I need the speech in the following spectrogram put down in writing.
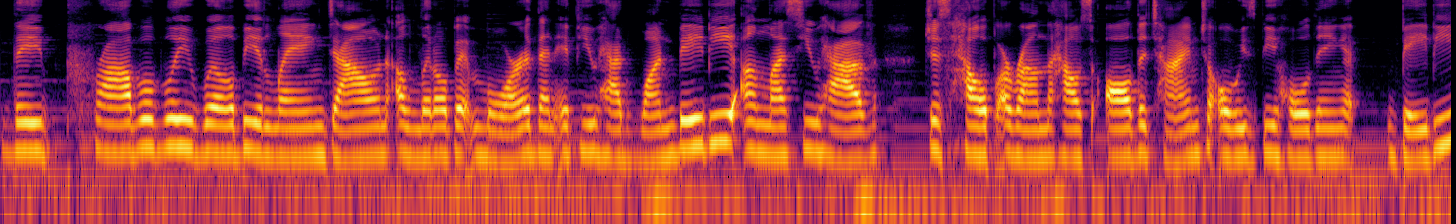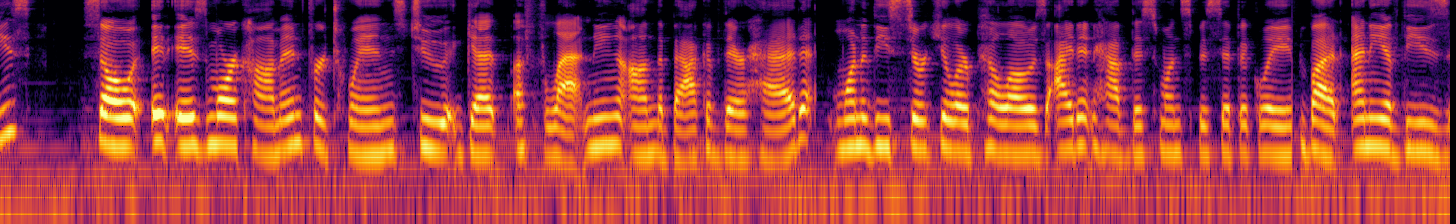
they probably will be laying down a little bit more than if you had one baby, unless you have just help around the house all the time to always be holding babies. So it is more common for twins to get a flattening on the back of their head. One of these circular pillows, I didn't have this one specifically, but any of these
